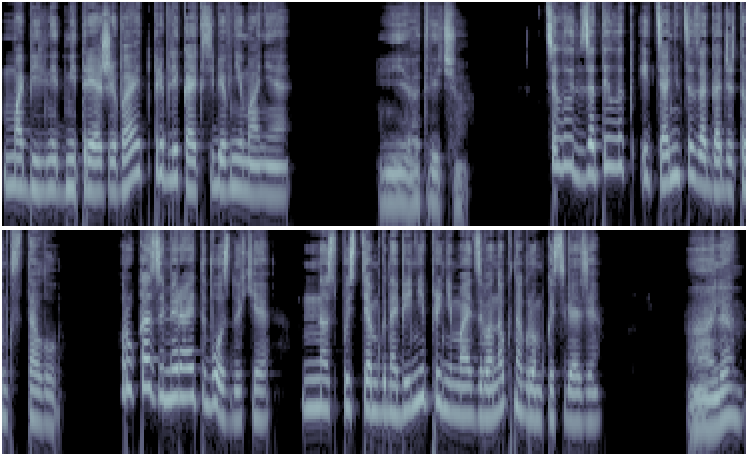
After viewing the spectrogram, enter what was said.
Мобильный Дмитрий оживает, привлекая к себе внимание. Я отвечу. Целует в затылок и тянется за гаджетом к столу. Рука замирает в воздухе, но спустя мгновение принимает звонок на громкой связи. «Аля?»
